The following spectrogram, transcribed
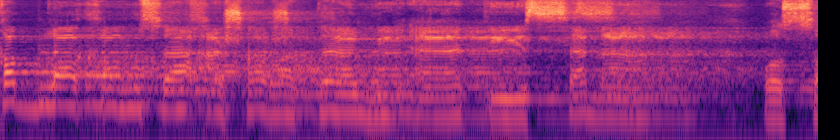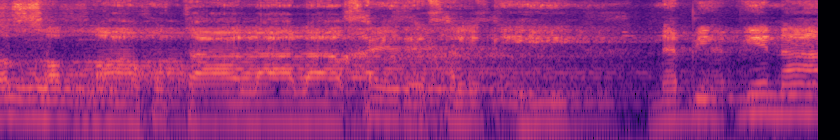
قبل خمس عشرة مئات سنة وصلى الله تعالى على خير خلقه نبينا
